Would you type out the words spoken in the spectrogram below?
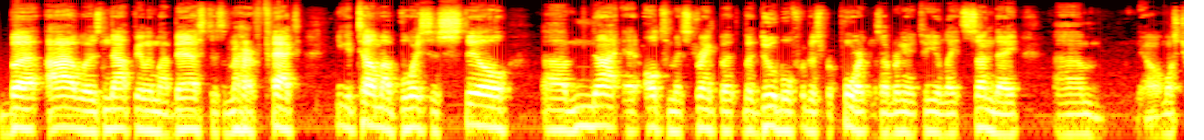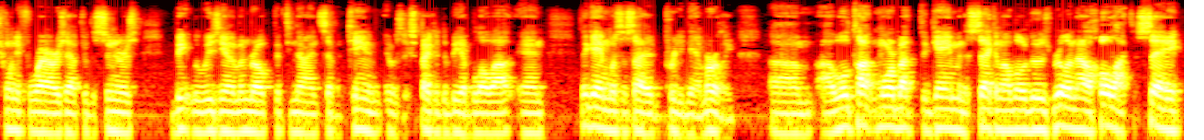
but I was not feeling my best. As a matter of fact, you can tell my voice is still um, not at ultimate strength, but but doable for this report. As I'm bringing it to you late Sunday. Um, you know, almost 24 hours after the Sooners beat Louisiana Monroe 59-17. It was expected to be a blowout, and the game was decided pretty damn early. Um, I will talk more about the game in a second, although there's really not a whole lot to say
